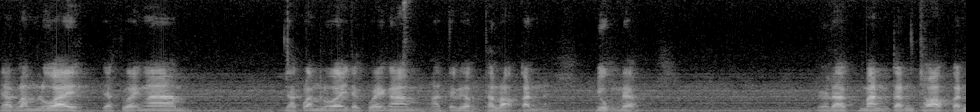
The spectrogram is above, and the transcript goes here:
อยากร่ำรวย อยากสวยงาม อยากร่ำรวยอยากสวยงามหาแต่เรื่องทะเลาะกันยุ่งแล้วเวลามั่นกันชอบกัน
